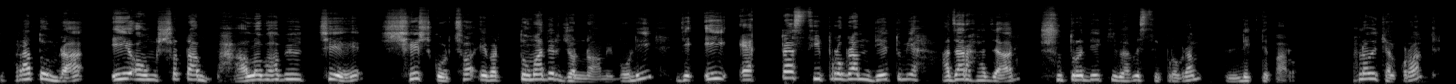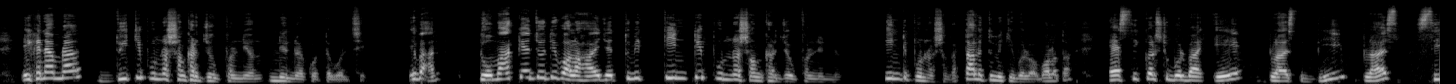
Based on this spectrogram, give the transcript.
যারা তোমরা এই অংশটা ভালোভাবে হচ্ছে শেষ করছ, এবার তোমাদের জন্য আমি বলি যে এই একটা সি প্রোগ্রাম দিয়ে তুমি হাজার হাজার সূত্র দিয়ে কীভাবে সি প্রোগ্রাম লিখতে পারো। ভালোভাবে খেয়াল করো, এখানে আমরা দুইটি পূর্ণ সংখ্যার যোগফল নির্ণয় করতে বলছি। এবার তোমাকে যদি বলা হয় যে তুমি তিনটি পূর্ণ সংখ্যার যোগফল নির্ণয় তিনটি পূর্ণ সংখ্যা তাহলে তুমি কি বলব বলো তো? এস ইকুয়ালস টু বলবা A plus B plus C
